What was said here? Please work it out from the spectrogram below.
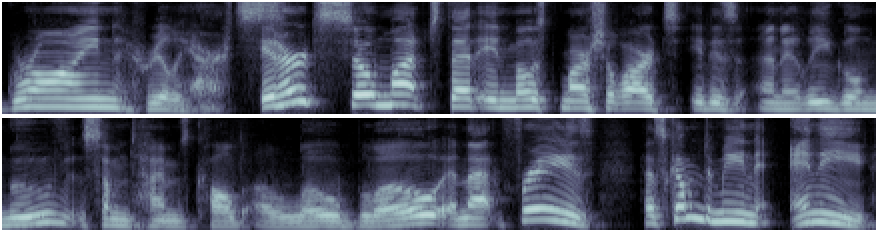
groin really hurts. It hurts so much that in most martial arts it is an illegal move, sometimes called a low blow, and that phrase has come to mean any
